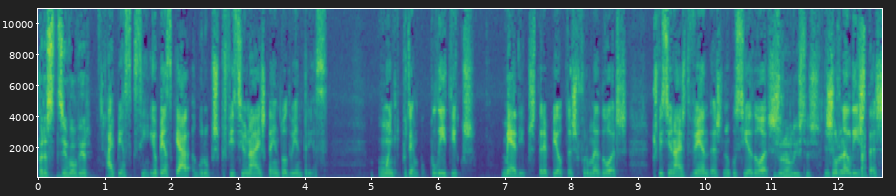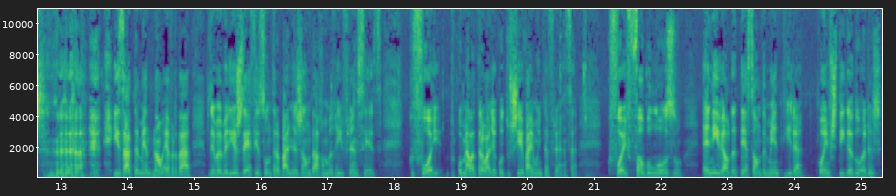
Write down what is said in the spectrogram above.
para se desenvolver? Ai, penso que sim. Eu penso que há grupos profissionais que têm todo o interesse. Muito, por exemplo, políticos, médicos, terapeutas, formadores, profissionais de vendas, negociadores. Jornalistas. Jornalistas. Exatamente, não, é verdade. Por exemplo, a Maria José fez um trabalho na Gendarmerie Française, que foi, porque como ela trabalha com o Touché, vai muito à França, que foi fabuloso a nível da detecção da mentira, com investigadores,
